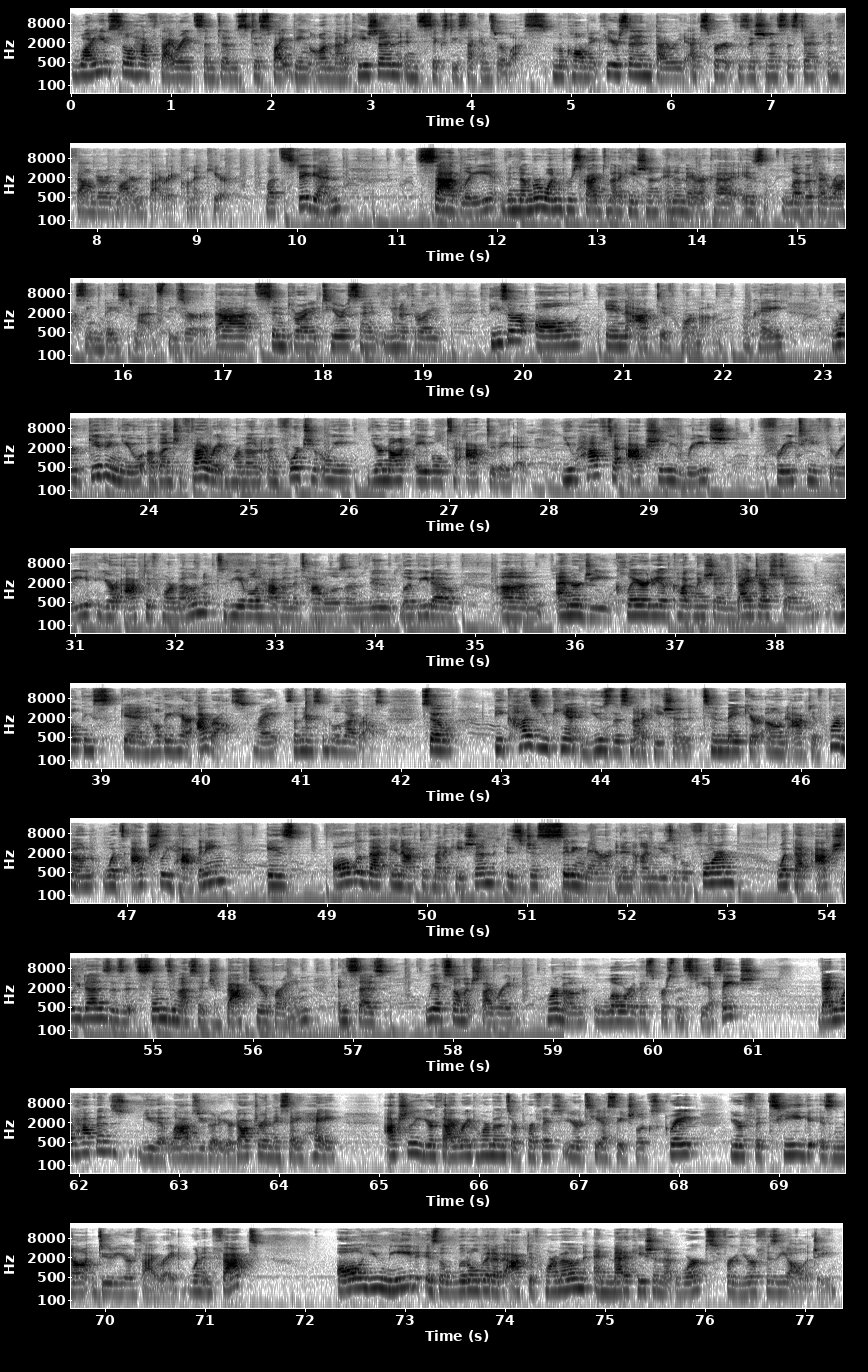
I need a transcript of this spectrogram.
why you still have thyroid symptoms despite being on medication in 60 seconds or less. McCall McPherson, thyroid expert, physician assistant, and founder of Modern Thyroid Clinic here. Let's dig in. Sadly, the number one prescribed medication in America is levothyroxine based meds. These are that, Synthroid, Tirosint, Unithroid. These are all inactive hormone, okay? We're giving you a bunch of thyroid hormone. Unfortunately, you're not able to activate it. You have to actually reach free T3, your active hormone, to be able to have a metabolism, mood, libido, um, energy, clarity of cognition, digestion, healthy skin, healthy hair, eyebrows, right? Something as simple as eyebrows. So, because you can't use this medication to make your own active hormone, what's actually happening is all of that inactive medication is just sitting there in an unusable form. What that actually does is it sends a message back to your brain and says, We have so much thyroid hormone, lower this person's TSH. Then what happens? You get labs, you go to your doctor, and they say, Hey, Actually, your thyroid hormones are perfect. Your TSH looks great. Your fatigue is not due to your thyroid. When in fact, all you need is a little bit of active hormone and medication that works for your physiology.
